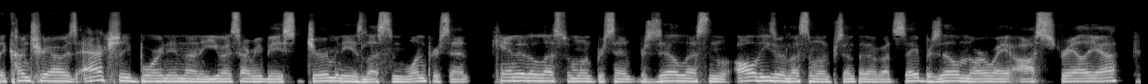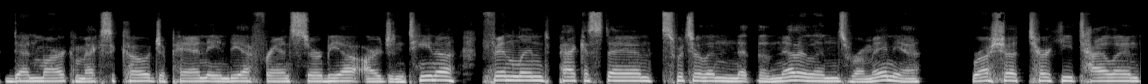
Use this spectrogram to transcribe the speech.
The country I was actually born in on a U.S. Army base, Germany, is less than 1%. Canada, less than 1%. Brazil, less than, all these are less than 1% that I'm about to say. Brazil, Norway, Australia, Denmark, Mexico, Japan, India, France, Serbia, Argentina, Finland, Pakistan, Switzerland, the Netherlands, Romania, Russia, Turkey, Thailand,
